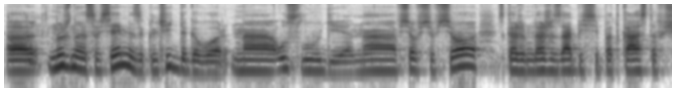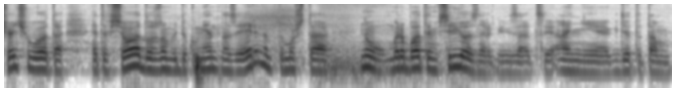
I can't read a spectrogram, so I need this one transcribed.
А, нужно со всеми заключить договор на услуги, на все-все-все, скажем, даже записи подкастов, еще чего-то. Это все должно быть документно заверено, потому что, ну, мы работаем в серьезной организации, а не где-то там,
